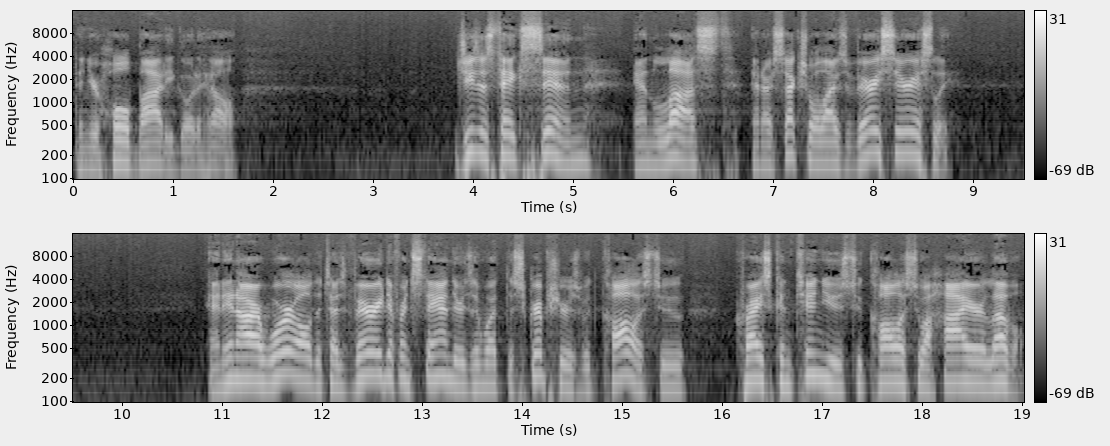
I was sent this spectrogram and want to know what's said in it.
than your whole body go to hell. Jesus takes sin and lust and our sexual lives very seriously. And in our world, which has very different standards than what the scriptures would call us to, Christ continues to call us to a higher level.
